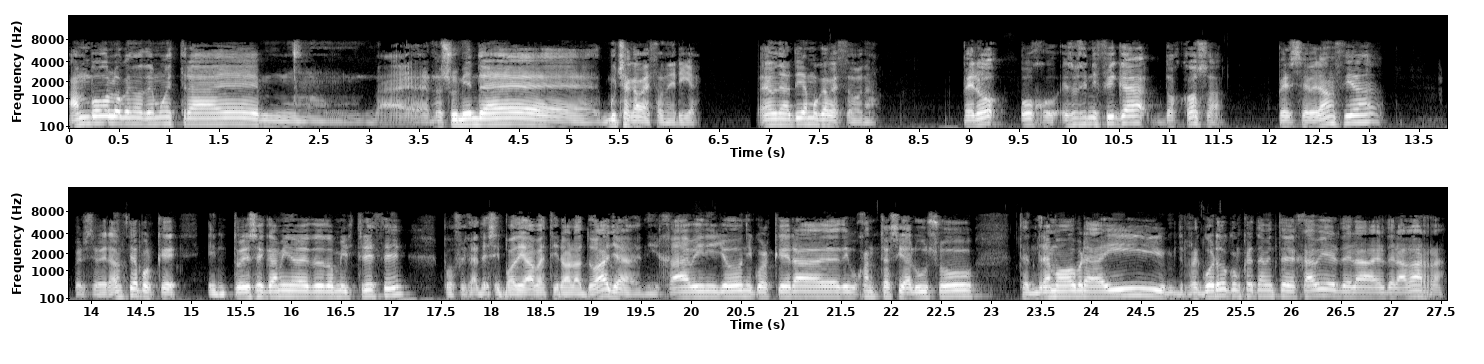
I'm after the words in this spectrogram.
Ambos lo que nos demuestra es, mm, resumiendo, es mucha cabezonería. Es una tía muy cabezona. Pero, ojo, eso significa dos cosas. Perseverancia, perseverancia, porque en todo ese camino desde 2013, pues fíjate si podía haber tirado la toalla. Ni Javi, ni yo, ni cualquiera dibujante así al uso. Tendremos obras ahí. Recuerdo concretamente de Javi, el de la, el de la garra.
